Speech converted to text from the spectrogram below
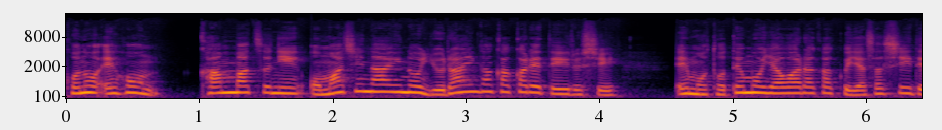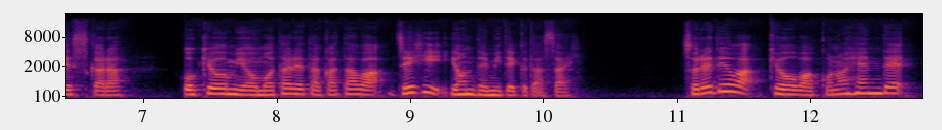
この絵本、巻末におまじないの由来が書かれているし、絵もとても柔らかく優しいですから、ご興味を持たれた方はぜひ読んでみてください。それでは今日はこの辺で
